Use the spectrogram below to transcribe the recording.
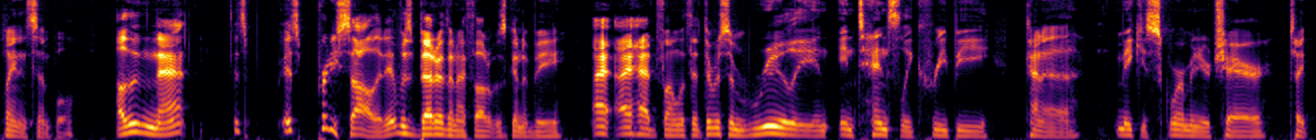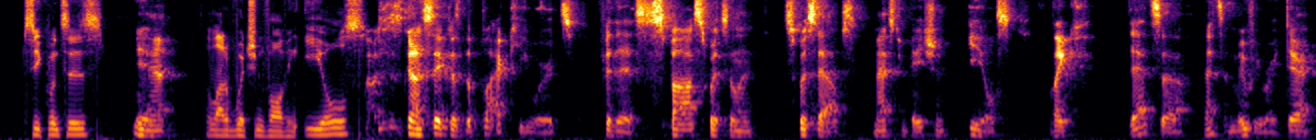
plain and simple. Other than that, it's it's pretty solid. It was better than I thought it was going to be. I, I had fun with it. There was some really in, intensely creepy, kind of make you squirm in your chair type sequences. Yeah. A lot of which involving eels. I was just gonna say because the black keywords for this: spa, Switzerland, Swiss Alps, masturbation, eels. Like that's a that's a movie right there.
